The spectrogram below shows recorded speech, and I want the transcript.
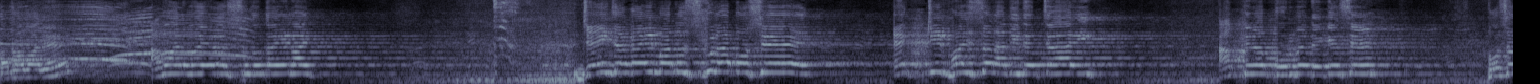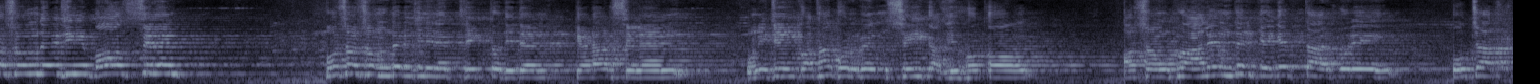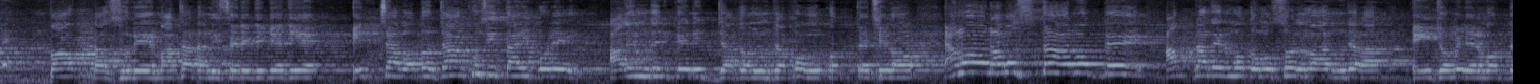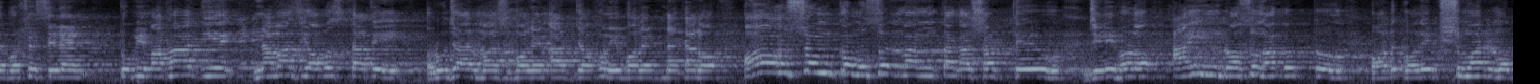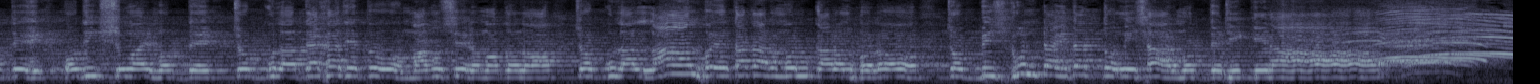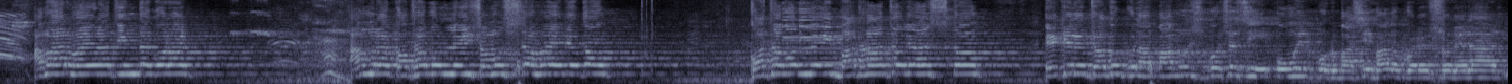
কথা বলে? আমার ভাইয়েরা শুধু তাই নয় যেই জায়গায় মানুষগুলা বসে, একটি ফয়সালা দিতে চাই। আপনারা পূর্বে দেখেছেন, প্রশাসনদের যিনি বস ছিলেন, প্রশাসনদের যিনি নেতৃত্ব দিতেন, ক্যাডার ছিলেন, উনি যেই কথা বলবেন সেই কাজই হতো অসংখ্য আলেমদেরকে গ্রেফতার করে উঁচা পাকটা ঝুলে মাথাটা নিচের দিকে দিয়ে ইচ্ছা মতো যা খুশি তাই করে আলেমদেরকে নির্যাতন যখন করতেছিল। এমন অবস্থার মধ্যে আপনাদের মতো মুসলমান যারা এই জমিনের মধ্যে বসেছিলেন টুপি মাথা দিয়ে নামাজি অবস্থাতে রোজার মাস বলেন, আর যখনই বলেন না কেন, অসংখ্য মুসলমান থাকা সত্ত্বেও যিনি হলো আইন রচনা করত অনেক সময়ের মধ্যে, অধিক সময়ের মধ্যে চোখগুলা দেখা যেত মানুষের মতো না। চোখগুলা লাল হয়ে থাকার মূল কারণ হলো চব্বিশ ঘন্টায় থাকতো নিশার মধ্যে ঠিক কিনা। আমার ভাইয়েরা চিন্তা করার। আমরা কথা বললেই সমস্যা হয়ে যেত। কথা বললেই বাধা চলে আসতো। এখানে যতগুলা মানুষ বসেছি অমিরপুরবাসী ভালো করে শুনে নেন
